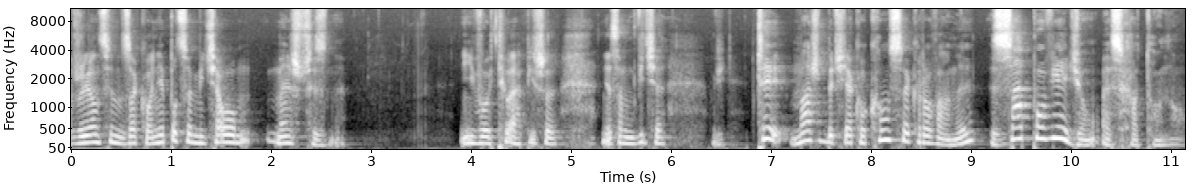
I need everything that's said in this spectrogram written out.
żyjącym w zakonie, po co mi ciało mężczyzny? I Wojtyła pisze niesamowicie, mówi, ty masz być jako konsekrowany zapowiedzią eschatonu.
